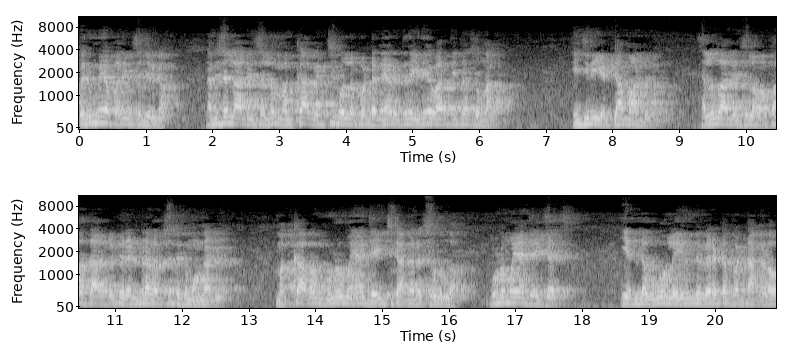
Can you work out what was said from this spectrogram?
பெருமையாக பதிவு செஞ்சுருக்கான். நபிசல்லா அலி செல்லும் மக்கா வெற்றி கொள்ளப்பட்ட நேரத்தில் இதே வார்த்தை தான் சொன்னாங்க. ஹிஜ்ரி எட்டாம் ஆண்டு. சல்லல்லா அலி செல்லம் வஃபாத்தாகிறதுக்கு ரெண்டரை வருஷத்துக்கு முன்னாடி. மக்காவை முழுமையாக ஜெயிச்சிட்டாங்க ரசூலுல்லா முழுமையாக ஜெயிச்சாச்சு. எந்த ஊரில் இருந்து விரட்டப்பட்டாங்களோ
